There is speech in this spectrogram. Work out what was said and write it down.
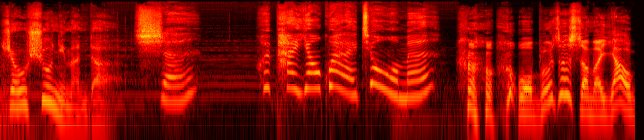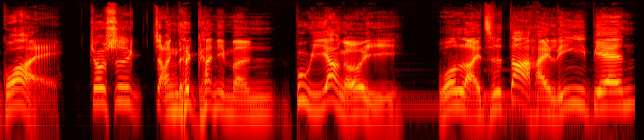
救赎你们的。神会派妖怪来救我们？我不是什么妖怪，就是长得跟你们不一样而已。我来自大海另一边，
